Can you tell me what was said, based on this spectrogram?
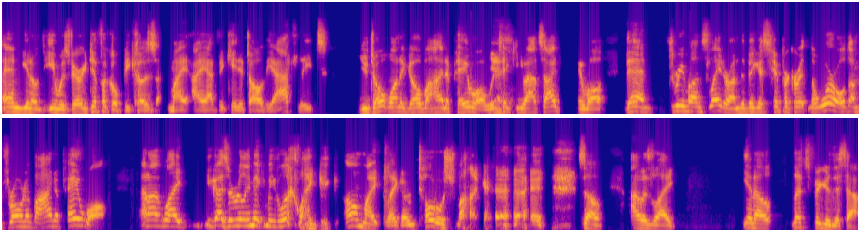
And you know, it was very difficult because my I advocated to all the athletes, you don't want to go behind a paywall. We're yes. taking you outside the paywall. Then three months later, I'm the biggest hypocrite in the world. I'm throwing them behind a paywall. And I'm like, you guys are really making me look like, oh my, like a total schmuck. so I was like, you know, let's figure this out.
